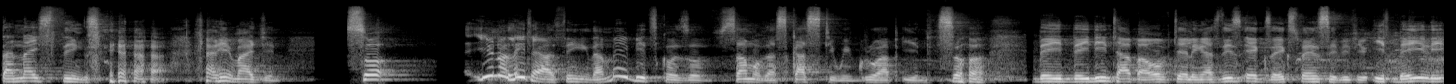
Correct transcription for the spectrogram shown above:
the nice things. Can you imagine? So, you know, later I was thinking that maybe it's because of some of the scarcity we grew up in. So they, they didn't have a of telling us these eggs are expensive if you eat daily.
